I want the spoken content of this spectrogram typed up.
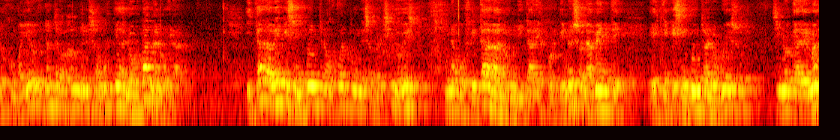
los compañeros que están trabajando en esa búsqueda lo van a lograr. Y cada vez que se encuentra un cuerpo de un desaparecido es una bofetada a los militares porque no es solamente este, que se encuentran los huesos, sino que además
